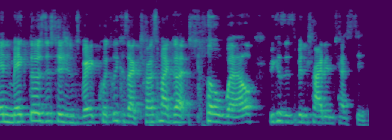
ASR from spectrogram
and make those decisions very quickly because I trust my gut so well because it's been tried and tested.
